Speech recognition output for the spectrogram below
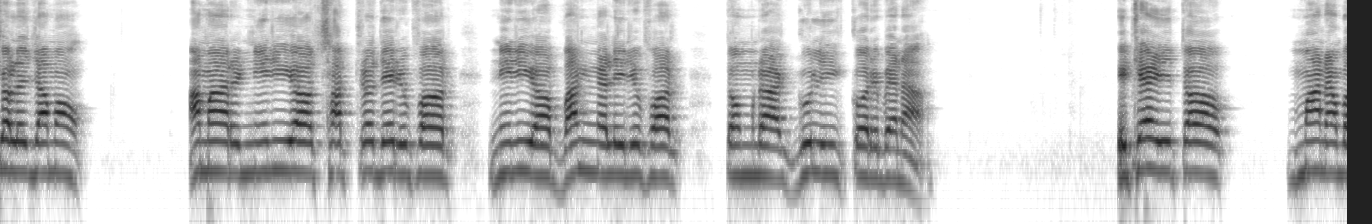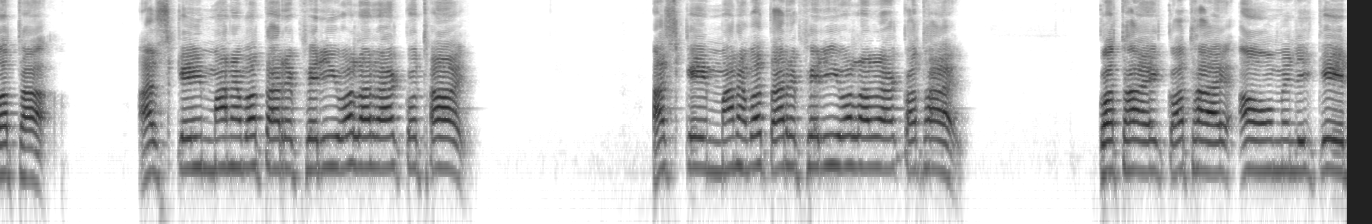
চলে যাব। আমার নিরীহ ছাত্রদের উপর, নিরীহ বাঙালির উপর তোমরা গুলি করবে না। এটাই তো মানবতা। আজকে মানবতার ফেরিওয়ালারা কোথায়? আজকে মানবতার ফেরিওয়ালারা কোথায়? কথায় কথায় আওয়ামী লীগের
